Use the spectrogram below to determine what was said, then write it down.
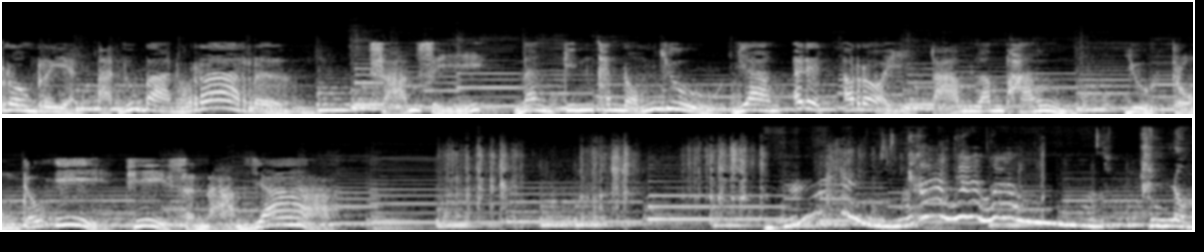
โรงเรียนอนุบาลร่าเริง สามสีนั่งกินขนมอยู่อย่างอเด็ดอร่อยตามลำพัง อยู่ตรงเก้าอี้ที่สนามหญ้า ขนม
